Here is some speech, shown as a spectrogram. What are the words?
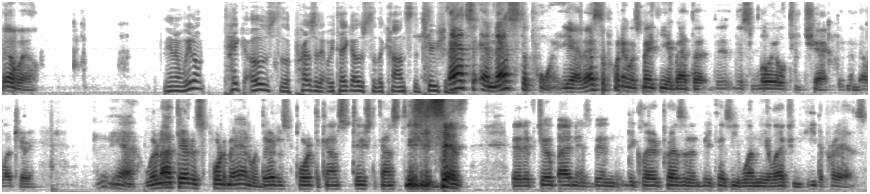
Oh well. You know, we don't take oaths to the president; we take oaths to the Constitution. That's and that's the point. Yeah, that's the point I was making about the, the this loyalty check in the military. Yeah, we're not there to support a man. We're there to support the Constitution. The Constitution says that if Joe Biden has been declared president because he won the election, he deprez.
